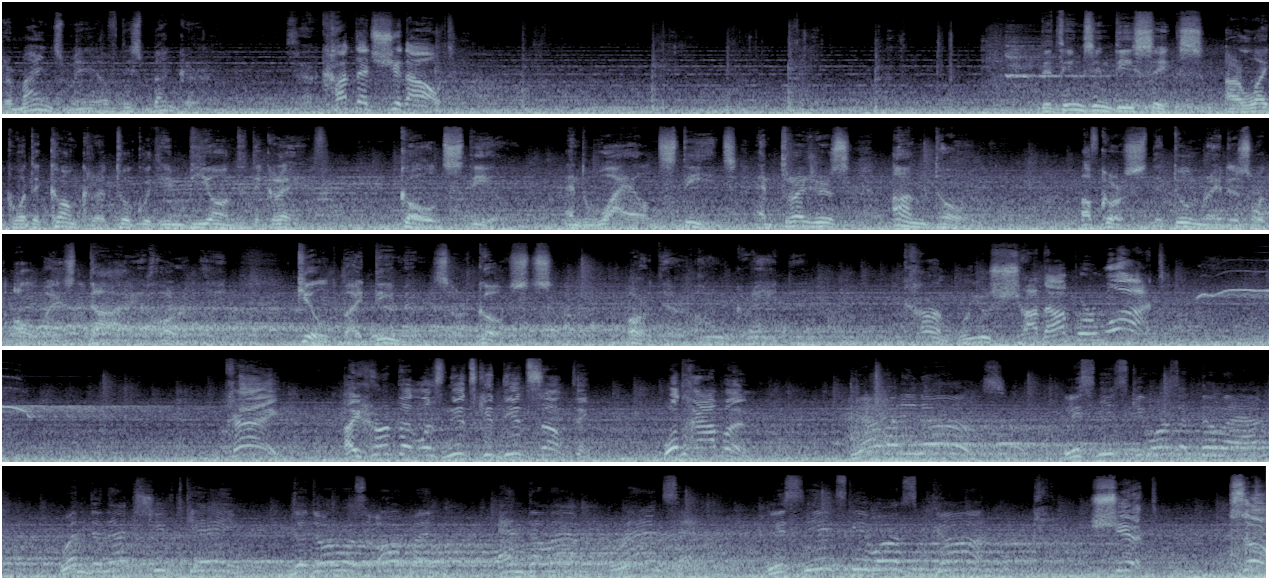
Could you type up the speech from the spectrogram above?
Reminds me of this bunker. Cut that shit out. The things in D6 are like what the Conqueror took with him beyond the grave. Gold steel, and wild steeds, and treasures untold. Of course, the Tomb Raiders would always die horribly, killed by demons or ghosts, or their own greed. Khan, will you shut up or what? Hey, I heard that Lesnitsky did something. What happened? Nobody knows. Lesnitsky was at the lab. When the next shift came, the door was open and the lab ransacked. Lesnitsky was gone. Shit! So,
